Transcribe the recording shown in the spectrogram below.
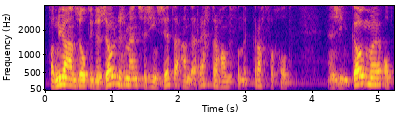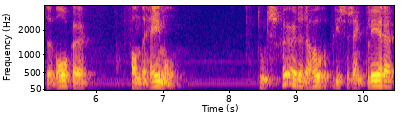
van nu aan zult u de Zoon des Mensen zien zitten aan de rechterhand van de kracht van God en zien komen op de wolken van de hemel. Toen scheurde de hoge priester zijn kleren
